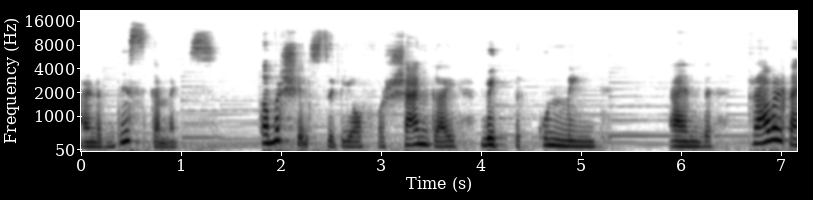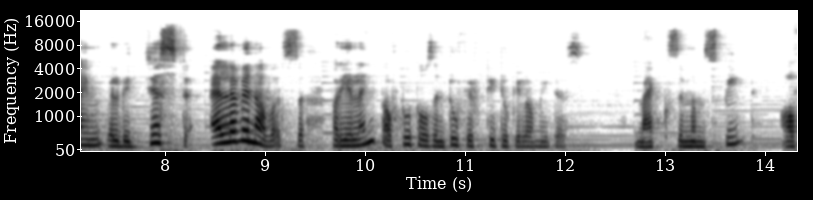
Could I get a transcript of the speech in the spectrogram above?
And this connects commercial city of Shanghai with Kunming and travel time will be just 11 hours for a length of 2252 kilometers. Maximum speed of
